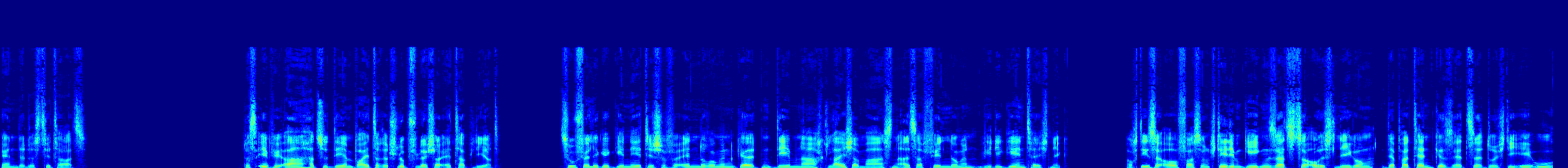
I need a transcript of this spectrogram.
Ende des Zitats. Das EPA hat zudem weitere Schlupflöcher etabliert. Zufällige genetische Veränderungen gelten demnach gleichermaßen als Erfindungen wie die Gentechnik. Auch diese Auffassung steht im Gegensatz zur Auslegung der Patentgesetze durch die EU.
